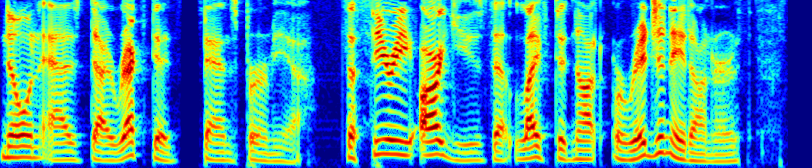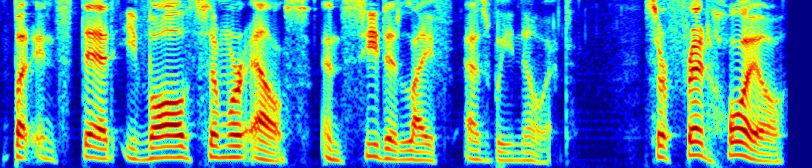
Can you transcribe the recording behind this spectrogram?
known as directed panspermia. The theory argues that life did not originate on Earth, but instead evolved somewhere else and seeded life as we know it. Sir Fred Hoyle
